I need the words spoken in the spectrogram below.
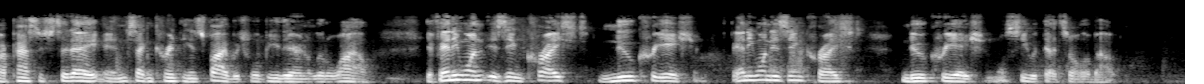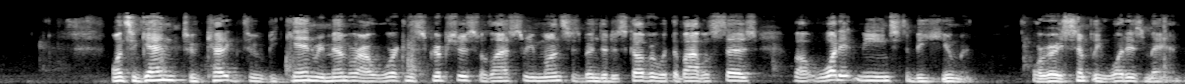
our passage today in 2 Corinthians 5, which will be there in a little while. If anyone is in Christ, new creation. If anyone is in Christ, new creation. We'll see what that's all about. Once again, to, to begin, remember our work in the scriptures for the last three months has been to discover what the Bible says about what it means to be human, or very simply, what is man.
